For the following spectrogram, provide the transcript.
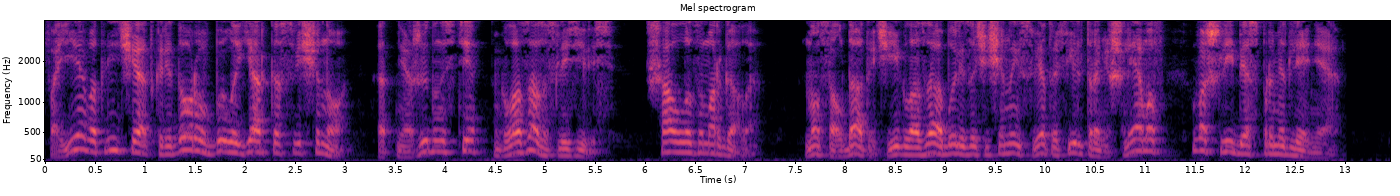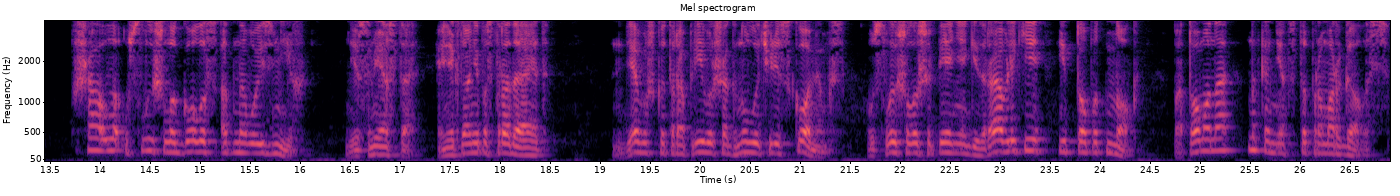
Фойе, в отличие от коридоров, было ярко освещено. От неожиданности глаза заслезились. Шалла заморгала. Но солдаты, чьи глаза были защищены светофильтрами шлемов, вошли без промедления. Шалла услышала голос одного из них. «Не с места, и никто не пострадает». Девушка торопливо шагнула через комингс, услышала шипение гидравлики и топот ног. Потом она наконец-то проморгалась.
